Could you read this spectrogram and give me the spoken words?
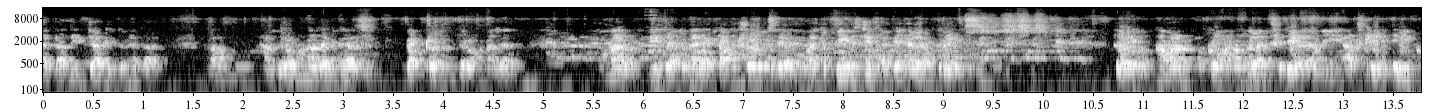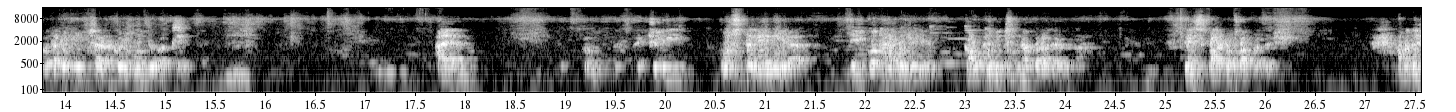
নেতা, নির্যাতিত নেতা হামিদুর রহমান আজাদকে আছে ডক্টর হামিদুর রহমান আজাদ। ওনার নির্যাতনের একটা অংশ হচ্ছে, হয়তো পিএইচডি তাকে হেল্প করে তো আমার খুব আনন্দ লাগছে যে আমি আজকে এই কথাটা উচ্চারণ করে বলতে পারছি। I am actually coastal area এই কথা বলে কাউকে বিচ্ছিন্ন করা যাবে না। দিস পার্ট অফ বাংলাদেশ আমাদের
